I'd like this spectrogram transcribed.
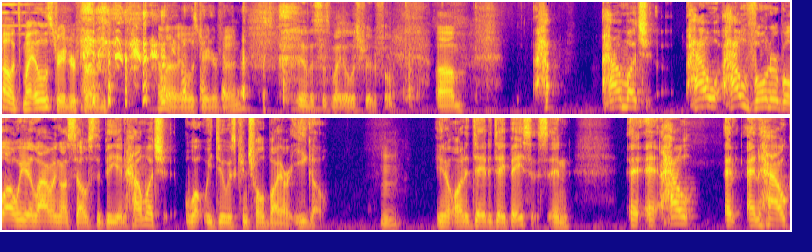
oh, it's my Illustrator phone. Hello, Illustrator phone. yeah, this is my Illustrator phone. Um, how, how much, how how vulnerable are we allowing ourselves to be, and how much what we do is controlled by our ego? You know, on a day to day basis, and, and, and how and and how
